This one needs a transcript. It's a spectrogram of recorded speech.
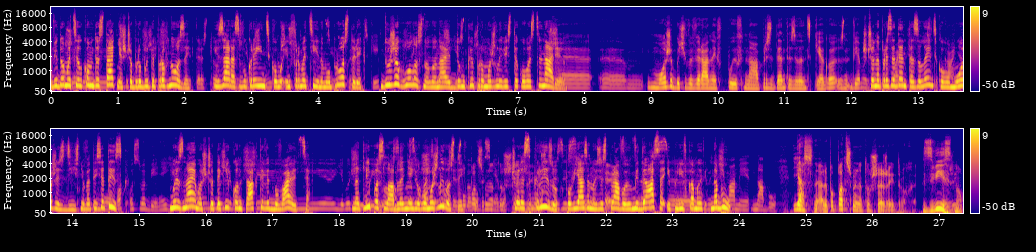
Відомо цілком достатньо, щоб робити прогнози. І зараз в українському інформаційному просторі дуже голосно лунають думки про можливість такого сценарію. Wywierany wpływ na prezydenta Zelenskiego. Z- wiemy, Що на президента Зеленського може здійснюватися тиск. Ми знаємо, що такі контакти відбуваються на тлі послаблення його можливостей через кризу, пов'язану зі справою Мідаса і плівками НАБУ. Jasne, ale popatrzmy na to szerzej trochę. Звісно,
